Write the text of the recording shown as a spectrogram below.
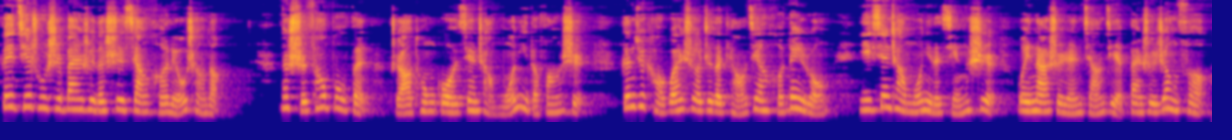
非接触式办税的事项和流程等。那实操部分主要通过现场模拟的方式，根据考官设置的条件和内容，以现场模拟的形式为纳税人讲解办税政策，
